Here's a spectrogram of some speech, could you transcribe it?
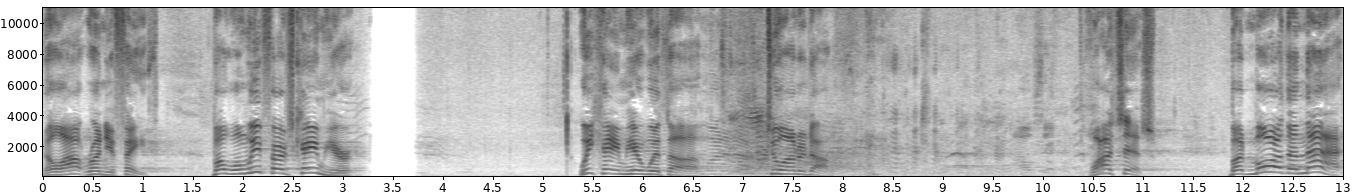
don't outrun your faith. But when we first came here, we came here with uh, $200. Watch this. But more than that,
